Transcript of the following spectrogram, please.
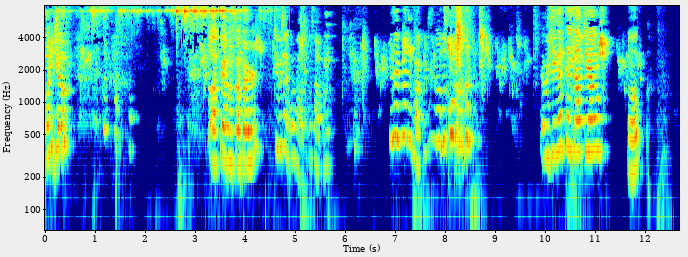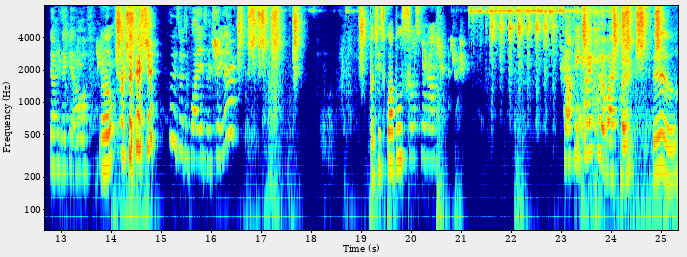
Oh my Joe. I feel for her. She was like, what happened? What's happening? He's like, running backwards. What's going on? Oh. Oh. It was you that did that, Joe. Oh, Definitely did get off. oh. Oh, he's about to fly into the tree there. but she squabbles. Oh, snowman. Daffi, thanks for the wet poop. Ew.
